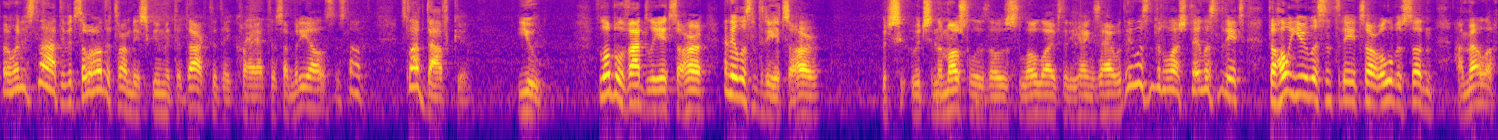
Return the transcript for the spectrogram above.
But when it's not, if it's some other time they scream at the doctor, they cry out to somebody else. It's not. It's not davke. You. And they listen to the Yitzhar, which, which in the mashal of those low lives that he hangs out with, they listen to the Lush, they listen to the Yitzhar. The whole year listen to the Yitzhar. All of a sudden, Hamelach,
